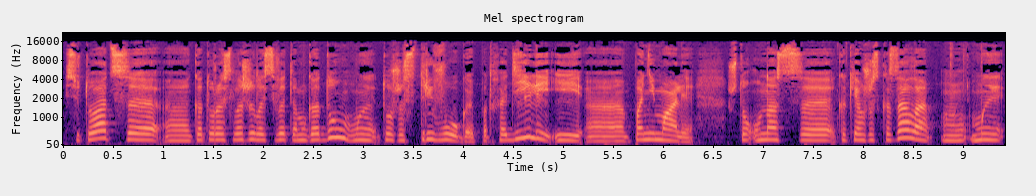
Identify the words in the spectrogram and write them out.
ситуация, э, которая сложилась в этом году, мы тоже с тревогой подходили и понимали, что у нас, как я уже сказала, мы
